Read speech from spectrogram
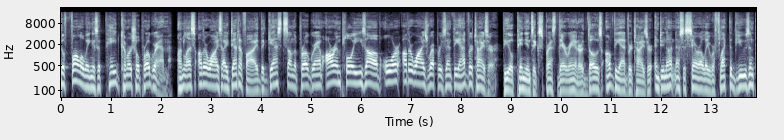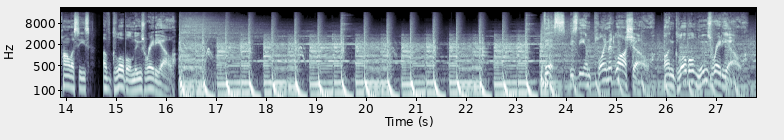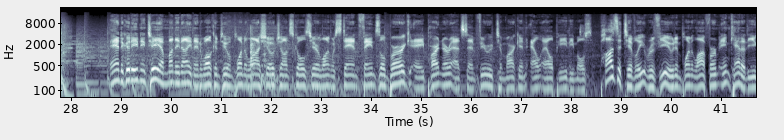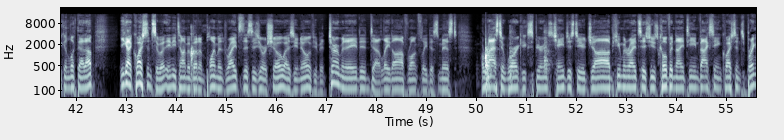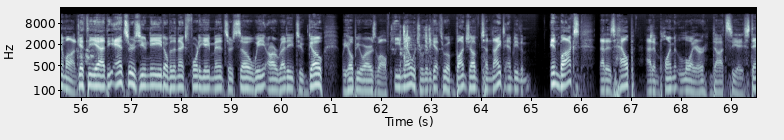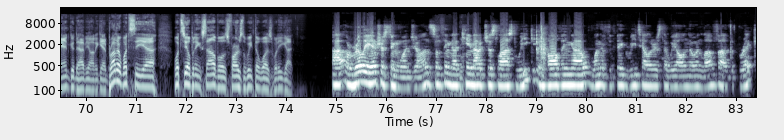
The following is a paid commercial program. Unless otherwise identified, the guests on the program are employees of or otherwise represent the advertiser. The opinions expressed therein are those of the advertiser and do not necessarily reflect the views and policies of Global News Radio. This is the Employment Law Show on Global News Radio. And a good evening to you Monday night, and welcome to Employment Law Show. John Scholes here, along with Stan Fainzelberg, a partner at Samfiru Tumarkin LLP, the most positively reviewed employment law firm in Canada. You can look that up. You got questions to it anytime about employment rights. This is your show. As you know, if you've been terminated, uh, laid off, wrongfully dismissed, harassed at work, experience changes to your job, human rights issues, COVID nineteen, vaccine questions. Bring them on. Get the uh, the answers you need over the next forty eight minutes or so. We are ready to go. We hope you are as well. Email, which we're going to get through a bunch of tonight. Empty the inbox. That is help at employmentlawyer.ca. Stan, good to have you on again, brother. What's the uh, what's the opening salvo as far as the week that was? What do you got? Uh, a really interesting one, John. Something that came out just last week involving uh, one of the big retailers that we all know and love, uh, the Brick,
